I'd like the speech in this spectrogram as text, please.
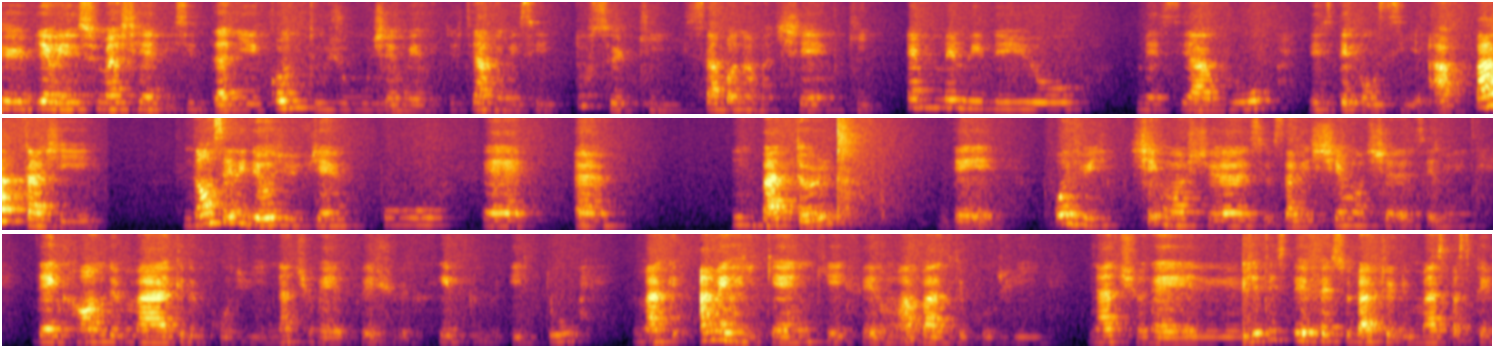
bienvenue sur ma chaîne, ici Dani. Comme toujours, j'aimerais, je tiens à remercier tous ceux qui s'abonnent à ma chaîne, qui aiment mes vidéos. Merci à vous. N'hésitez pas aussi à partager. Dans cette vidéo, je viens pour faire un, une battle des produits chez Moisture. Si vous savez, chez Moisture, c'est l'une des grandes marques de produits naturels crépus et tout. Marque américaine qui est faite dans ma base de produits J'ai décidé de faire ce battle de parce que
